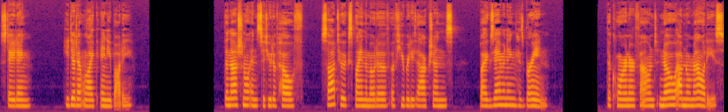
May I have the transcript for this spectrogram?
stating, he didn't like anybody. The National Institute of Health sought to explain the motive of Huberty's actions by examining his brain. the coroner found no abnormalities,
